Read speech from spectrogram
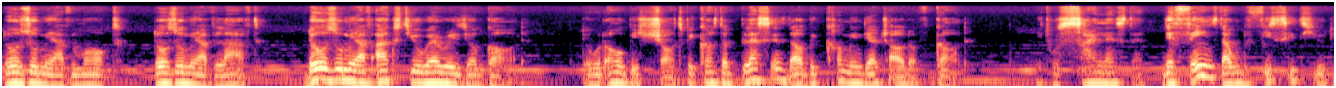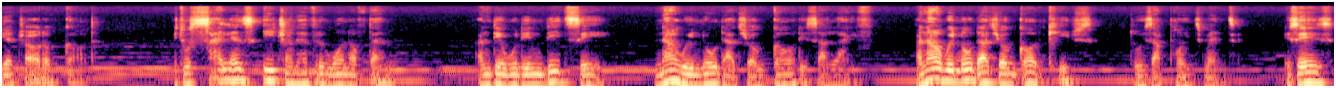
those who may have mocked, those who may have laughed, those who may have asked you, Where is your God? They would all be short because the blessings that will be coming, dear child of God, it will silence them. The things that would visit you, dear child of God, it will silence each and every one of them. And they would indeed say, Now we know that your God is alive. And now we know that your God keeps to his appointment. He says,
